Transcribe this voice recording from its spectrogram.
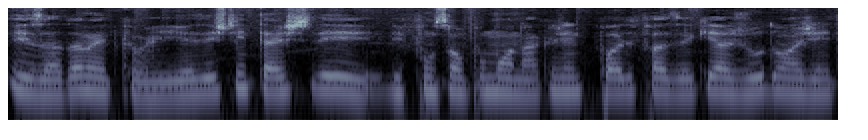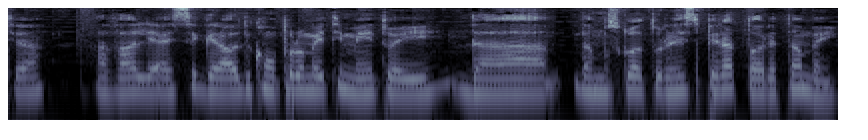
Exatamente, Cauê. E existem testes de, de função pulmonar que a gente pode fazer que ajudam a gente a avaliar esse grau de comprometimento aí da, da musculatura respiratória também.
